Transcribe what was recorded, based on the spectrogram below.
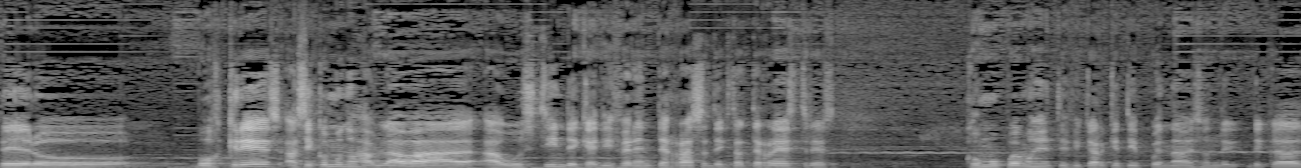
Pero, ¿vos crees, así como nos hablaba Agustín de que hay diferentes razas de extraterrestres, cómo podemos identificar qué tipo de naves son de, de cada,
